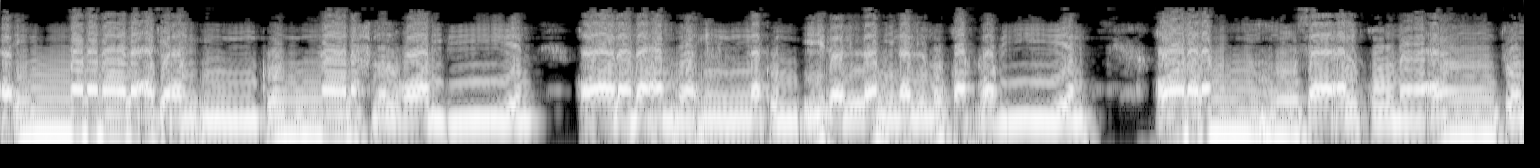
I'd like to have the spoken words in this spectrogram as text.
أئن لنا لأجرا إن كنا نحن الغالبين. قال نعم وإنكم إذا لمن المقربين. قال لهم موسى ألقوا ما أنتم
